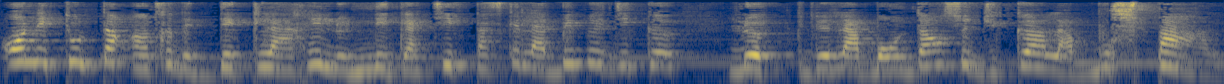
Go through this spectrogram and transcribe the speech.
On est tout le temps en train de déclarer le négatif parce que la Bible dit que de l'abondance du cœur, la bouche parle.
